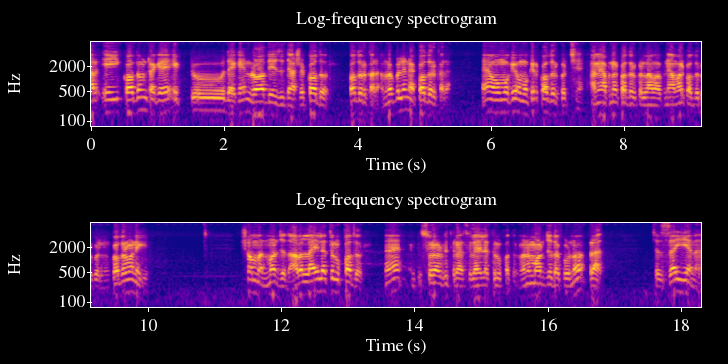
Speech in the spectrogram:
আর এই কদমটাকে একটু দেখেন, র দিয়ে যদি আসে, কদর। কদর করা। আমরা বলি না কদর করা। হ্যাঁ অমুকে অমুকের কদর করছে। আমি আপনার কদর করলাম, আপনি আমার কদর করলেন। কদর মানে কি? সম্মান, মর্যাদা। আবার লাইলাতুল কদর। হ্যাঁ সুরার ভিতরে আছে, লাইলাতুল কদর। মানে মর্যাদাপূর্ণ রাত। আচ্ছা জাইয়ানা।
